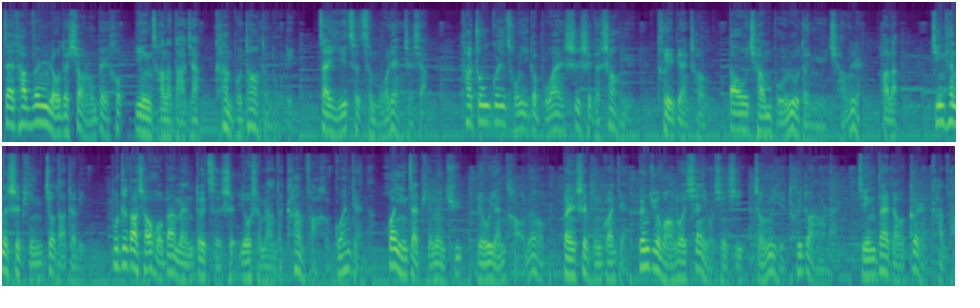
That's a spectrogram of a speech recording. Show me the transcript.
在他温柔的笑容背后，隐藏了大家看不到的努力。在一次次磨练之下，她终归从一个不谙世事的少女蜕变成刀枪不入的女强人。好了，今天的视频就到这里，不知道小伙伴们对此事有什么样的看法和观点呢？欢迎在评论区留言讨论哦。本视频观点根据网络现有信息整理推断而来，仅代表个人看法，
